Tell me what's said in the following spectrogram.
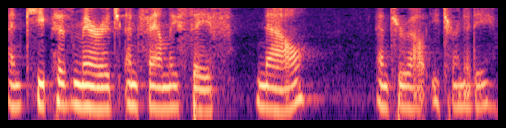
and keep his marriage and family safe now and throughout eternity.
